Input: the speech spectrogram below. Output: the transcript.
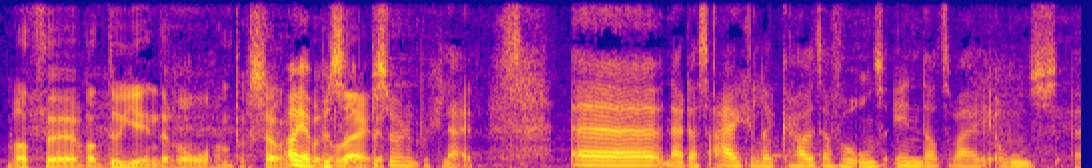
wat, eh, wat doe je in de rol van Oh persoonlijk ja, perso- begeleider? persoonlijk begeleider. Eh, nou, dat is eigenlijk, houdt daar voor ons in dat wij ons eh,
